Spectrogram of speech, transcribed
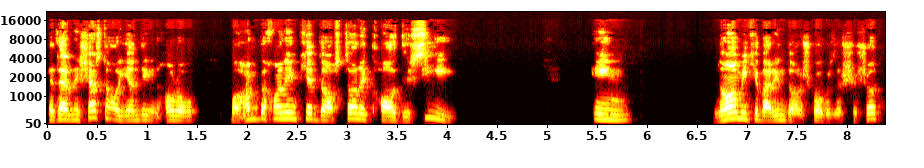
که در نشست آینده اینها رو با هم بخوانیم که داستان کادسی این نامی که بر این دانشگاه گذاشته شد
